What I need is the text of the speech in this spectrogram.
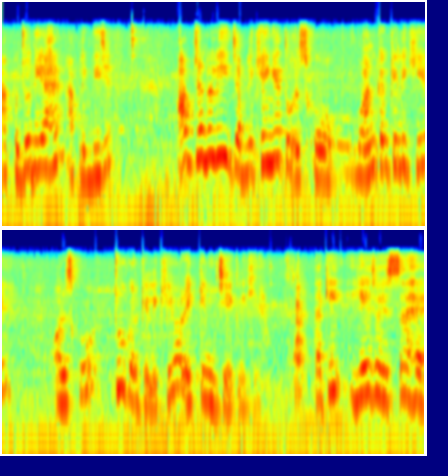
आपको जो दिया है, आप लिख दीजिए। आप जनरली जब लिखेंगे तो इसको वन करके लिखिए और इसको टू करके लिखिए और एक के नीचे एक लिखिए। ताकि ये जो हिस्सा है,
